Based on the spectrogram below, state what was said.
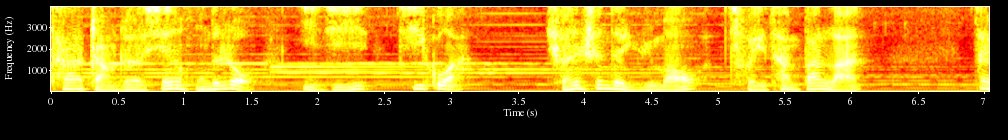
它长着鲜红的肉以及鸡冠，全身的羽毛璀璨斑斓，在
